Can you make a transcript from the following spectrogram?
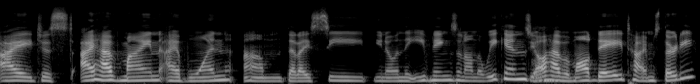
I just I have mine. I have one um that I see, you know, in the evenings and on the weekends. Y'all have them all day times 30.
